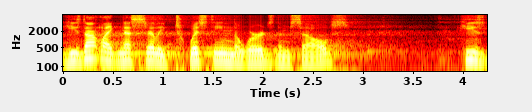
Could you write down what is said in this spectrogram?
he's not like necessarily twisting the words themselves. He's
